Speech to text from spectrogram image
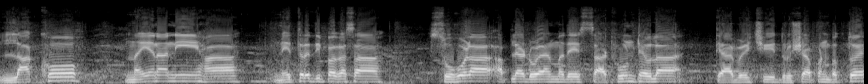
लाखो नयनांनी हा नेत्रदीपक असा सोहळा आपल्या डोळ्यांमध्ये साठवून ठेवला. त्यावेळची दृश्य आपण बघतोय.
